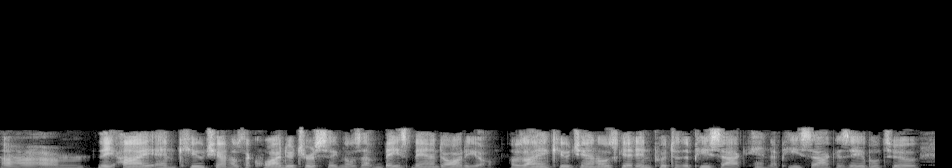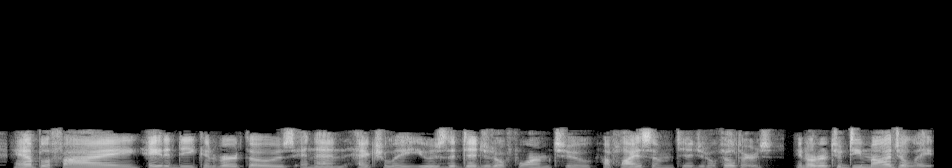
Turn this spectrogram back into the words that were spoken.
um, the I and Q channels, the quadrature signals of baseband audio. Those I and Q channels get input to the PSOC, and the PSOC is able to amplify, A to D convert those, and then actually use the digital form to apply some digital filters in order to demodulate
